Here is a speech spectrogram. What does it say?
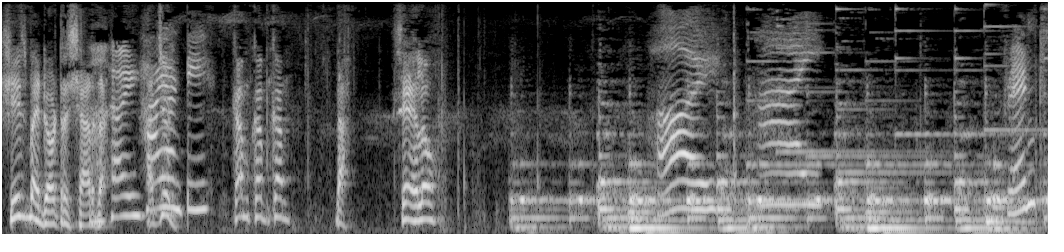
She my daughter Sharada. Hi hi aunty come come come దా say hello hi hi friends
